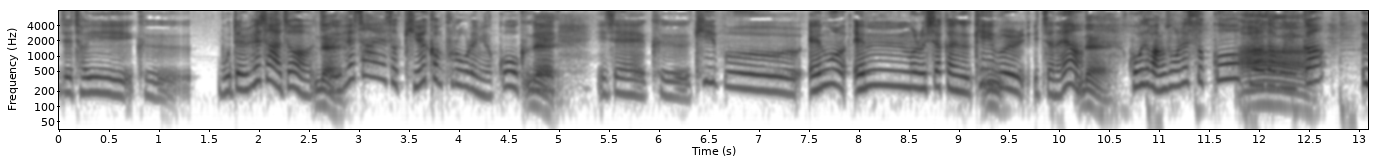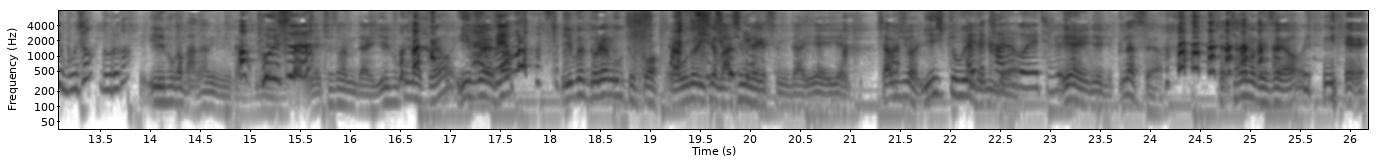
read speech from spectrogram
이제 저희 그 모델 회사죠. 네. 저희 회사에서 기획한 프로그램이었고 그게 네. 이제 그 케이블 M M으로 시작하는 그 케이블 있잖아요. 네. 거기서 방송을 했었고 그러다 아. 보니까 이게 뭐죠? 노래가? 일부가 마감입니다. 아, 벌써요? 예, 예, 죄송합니다. 1부 끝났고요. 2부에서 왜 2부에서 노래 한 곡 듣고 예, 오늘 이렇게 마치면 되겠습니다. 예, 예. 잠시만 20초 후에 아, 이제. 가는 거예요, 집에서? 예, 이제 끝났어요. 자, 잠깐만 계세요. 예.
